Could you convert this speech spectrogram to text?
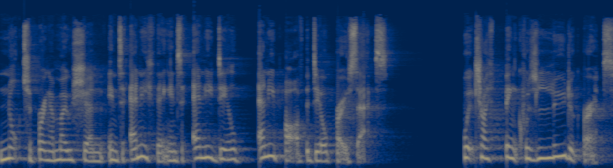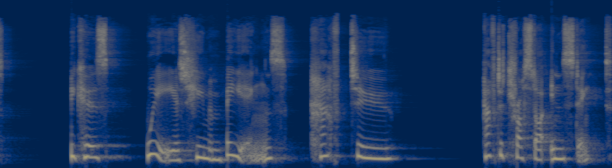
not to bring emotion into anything, into any deal, any part of the deal process, which I think was ludicrous because we as human beings have to have to trust our instinct.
